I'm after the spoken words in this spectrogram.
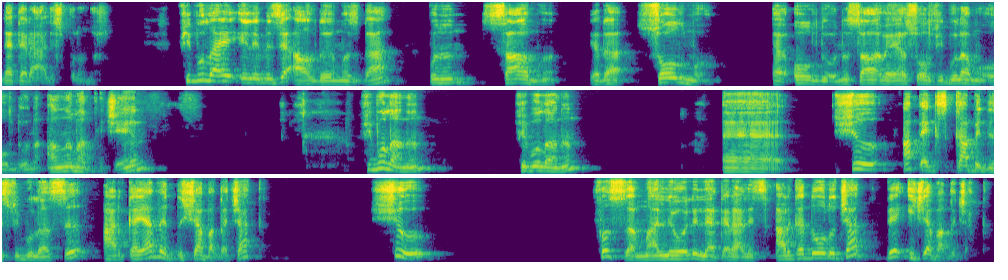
lateralis bulunur. Fibulayı elimize aldığımızda bunun sağ mı ya da sol mu e, olduğunu, sağ veya sol fibula mı olduğunu anlamak için fibulanın fibulanın e, şu apex capitis fibulası arkaya ve dışa bakacak. Şu fossa malleoli lateralis arkada olacak ve içe bakacak.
